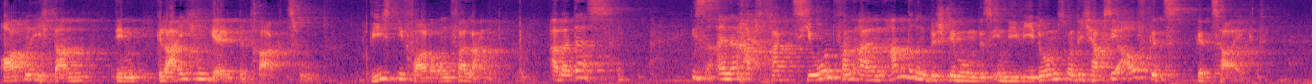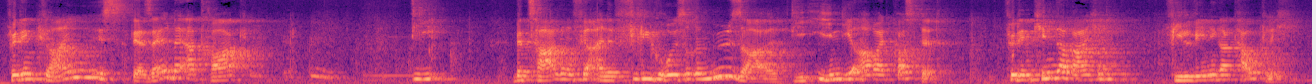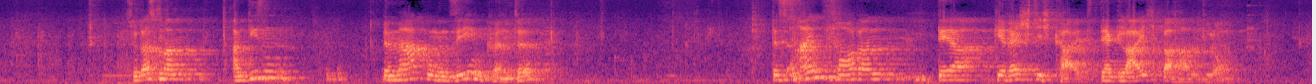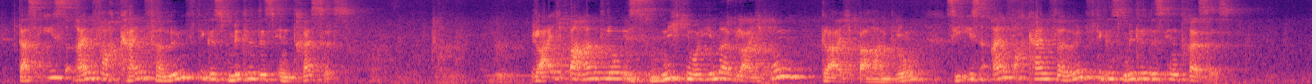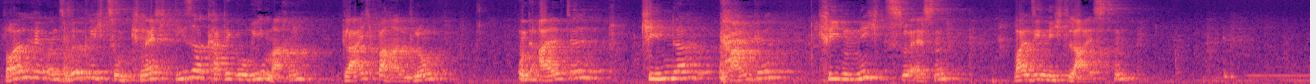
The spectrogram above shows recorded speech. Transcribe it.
ordne ich dann den gleichen Geldbetrag zu. wie es die Forderung verlangt. Aber das ist eine Abstraktion von allen anderen Bestimmungen des Individuums und ich habe sie aufgezeigt. Für den Kleinen ist derselbe Ertrag die Bezahlung für eine viel größere Mühsal, die ihn die Arbeit kostet. Für den Kinderreichen viel weniger tauglich. Sodass man an diesen Bemerkungen sehen könnte, das Einfordern der Gerechtigkeit, der Gleichbehandlung, das ist einfach kein vernünftiges Mittel des Interesses. Gleichbehandlung ist nicht nur immer gleich Ungleichbehandlung, sie ist einfach kein vernünftiges Mittel des Interesses. Wollen wir uns wirklich zum Knecht dieser Kategorie machen, Gleichbehandlung, und Alte, Kinder, Kranke kriegen nichts zu essen, weil sie nicht leisten?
